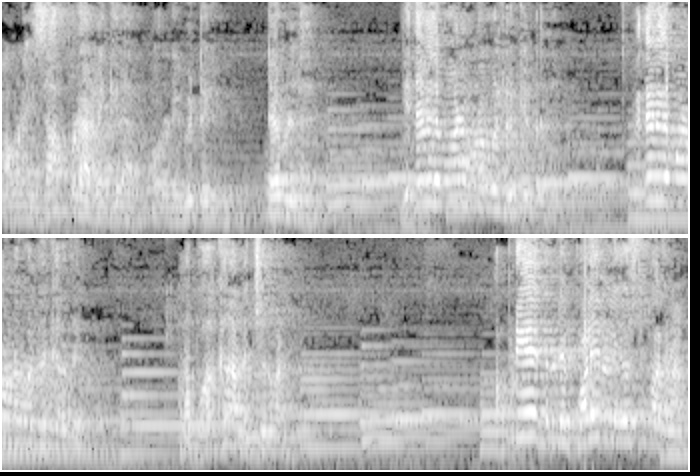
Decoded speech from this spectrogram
அவனை சாப்பிட அழைக்கிறார் அவருடைய வீட்டு டேபிள்ல. விதவிதமான உணவுகள் இருக்கின்றது. விதவிதமான உணவுகள் இருக்கிறது. அதை பார்க்கிறான் அந்த சிறுவன். அப்படியே தன்னுடைய பழைய நிலை யோசிச்சு பார்க்கிறான்.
